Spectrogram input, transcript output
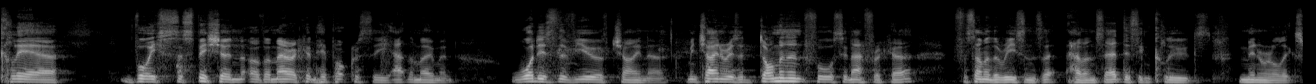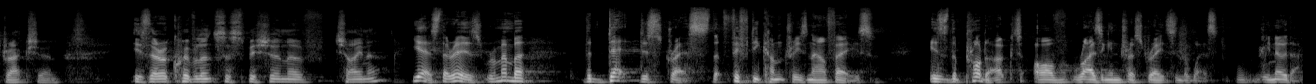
clear voice suspicion of American hypocrisy at the moment. What is the view of China? I mean, China is a dominant force in Africa for some of the reasons that Helen said. This includes mineral extraction. Is there equivalent suspicion of China? Yes, there is. Remember, the debt distress that 50 countries now face is the product of rising interest rates in the West. We know that.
